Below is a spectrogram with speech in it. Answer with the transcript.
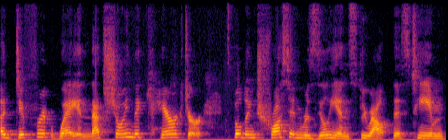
a different way. And that's showing the character. It's building trust and resilience throughout this team.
